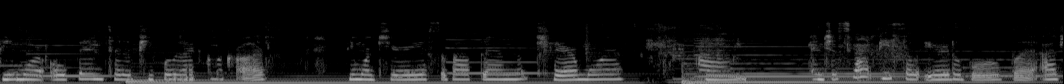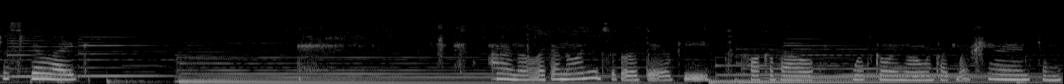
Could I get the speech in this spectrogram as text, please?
be more open to the people that I come across, be more curious about them, care more, um, and just not be so irritable. But I just feel like I don't know, like I know I need to go to therapy to talk about what's going on with like my parents and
